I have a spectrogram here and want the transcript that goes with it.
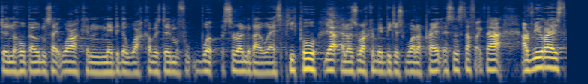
doing the whole building site work and maybe the work I was doing with what surrounded by less people yeah. and I was working maybe just one apprentice and stuff like that. I realized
